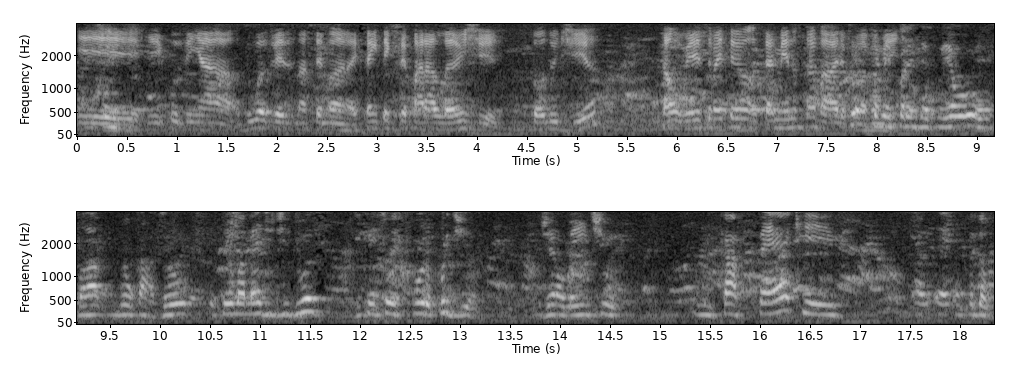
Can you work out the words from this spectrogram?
e, e cozinhar duas vezes na semana, e sem ter que preparar lanche todo dia, talvez você vai ter até menos trabalho, provavelmente. Por exemplo, eu, vou falar no meu caso, eu, eu, tenho uma média de duas refeições por, por dia. Geralmente um café que é, é, perdão,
